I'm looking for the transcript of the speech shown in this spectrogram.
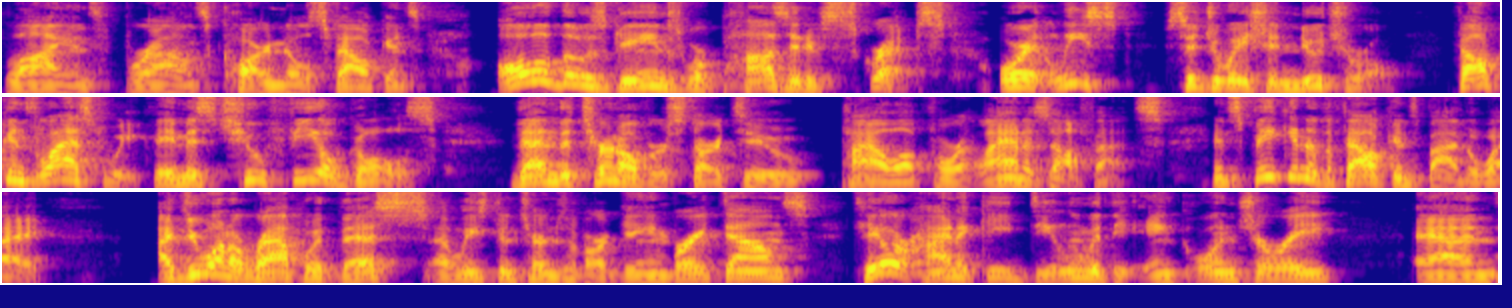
Lions, Browns, Cardinals, Falcons. All of those games were positive scripts, or at least situation neutral. Falcons last week, they missed two field goals. Then the turnovers start to pile up for Atlanta's offense. And speaking of the Falcons, by the way, I do want to wrap with this, at least in terms of our game breakdowns. Taylor Heinicke dealing with the ankle injury and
